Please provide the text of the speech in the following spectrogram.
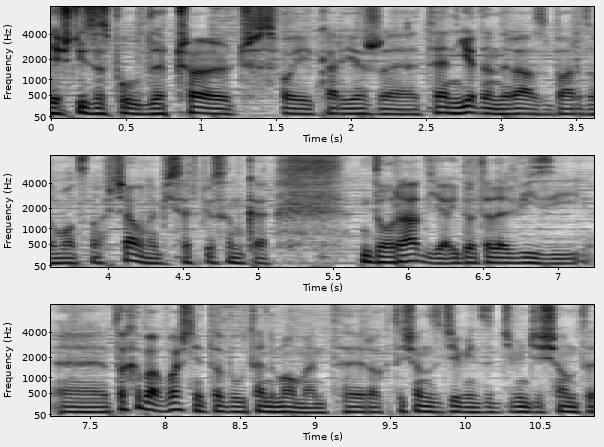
Jeśli zespół The Church w swojej karierze ten jeden raz bardzo mocno chciał napisać piosenkę do radia i do telewizji. E, to chyba właśnie to był ten moment, rok 1990. E,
